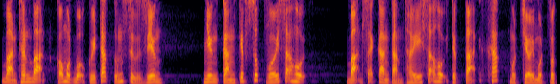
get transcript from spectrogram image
Bản thân bạn có một bộ quy tắc ứng xử riêng, nhưng càng tiếp xúc với xã hội, bạn sẽ càng cảm thấy xã hội thực tại khác một trời một vực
